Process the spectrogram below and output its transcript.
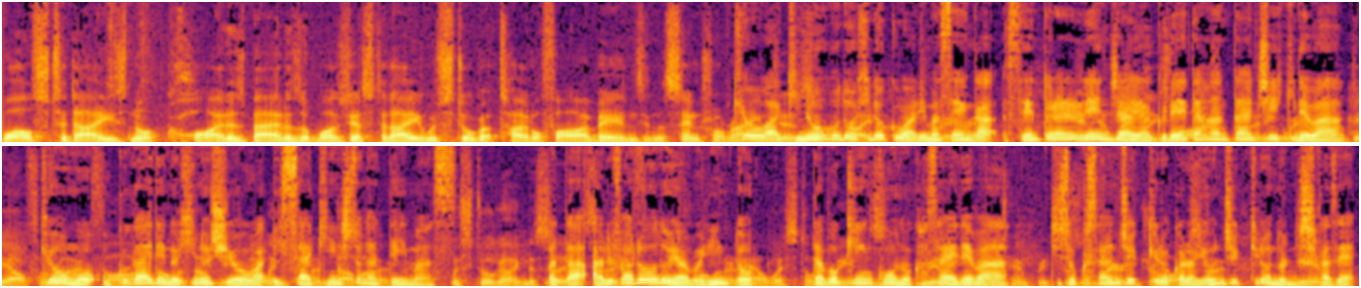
Whilst today is not quite as bad as it was yesterday, we've still got total fire bans in the central ranges. 今日は昨日ほどひどくはありませんが、セントラルレンジャーやグレータハンター地域では、今日も屋外での火の使用は一切禁止となっています。また、アルファロードやウェリントン、ダボ近郊の火災では、時速30キロから40キロの西風、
